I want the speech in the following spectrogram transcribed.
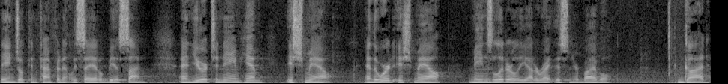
the angel can confidently say it'll be a son. And you are to name him Ishmael. And the word Ishmael means literally, you ought to write this in your Bible God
